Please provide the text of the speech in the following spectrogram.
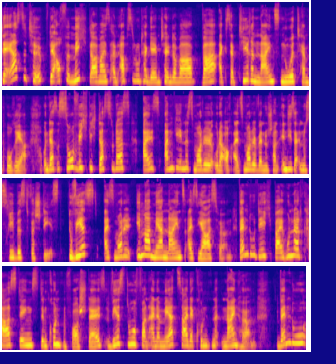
Der erste Tipp, der auch für mich damals ein absoluter Gamechanger war, war akzeptiere Neins nur temporär. Und das ist so wichtig, dass du das als angehendes Model oder auch als Model, wenn du schon in dieser Industrie bist, verstehst. Du wirst als Model immer mehr Neins als Ja's hören. Wenn du dich bei 100 Castings dem Kunden vorstellst, wirst du von einer Mehrzahl der Kunden Nein hören. Wenn du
